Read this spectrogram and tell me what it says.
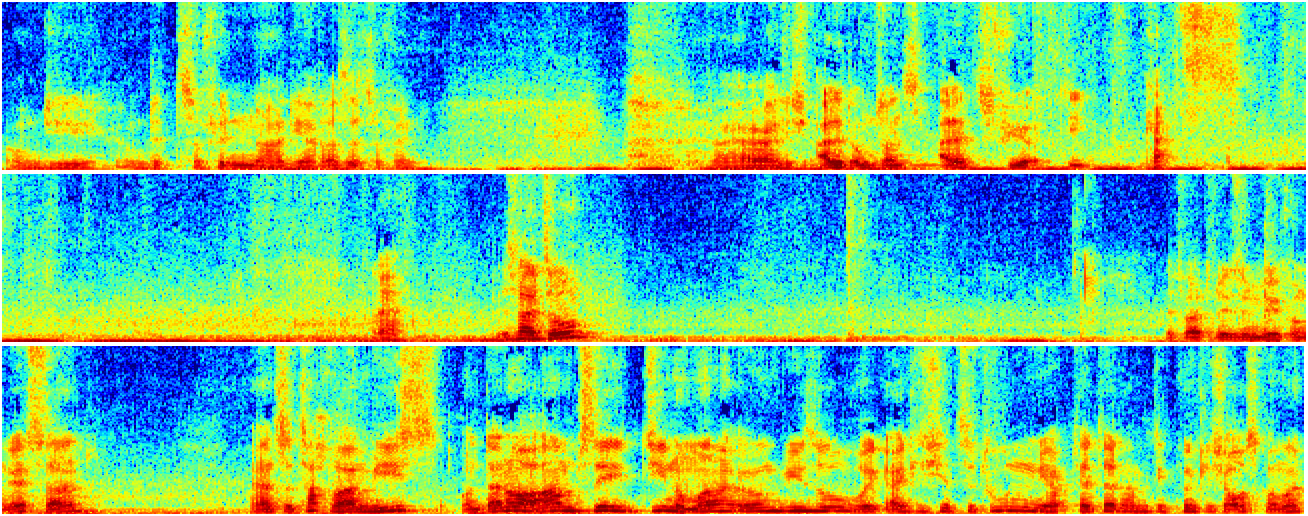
um die, um das zu finden, die Adresse zu finden. War ärgerlich. Alles umsonst, alles für die Katz. Naja, ist halt so. Das war das Resümee von gestern. Der ganze Tag war mies und dann auch abends die, die Nummer irgendwie so, wo ich eigentlich hier zu tun gehabt hätte, damit ich pünktlich rauskomme.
